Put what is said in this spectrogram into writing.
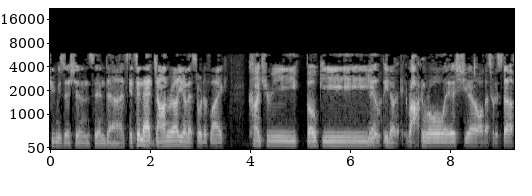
true musicians, and uh, it's it's in that genre, you know, that sort of like country, folky, Yeah. you know, rock and roll ish, you know, all that sort of stuff.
